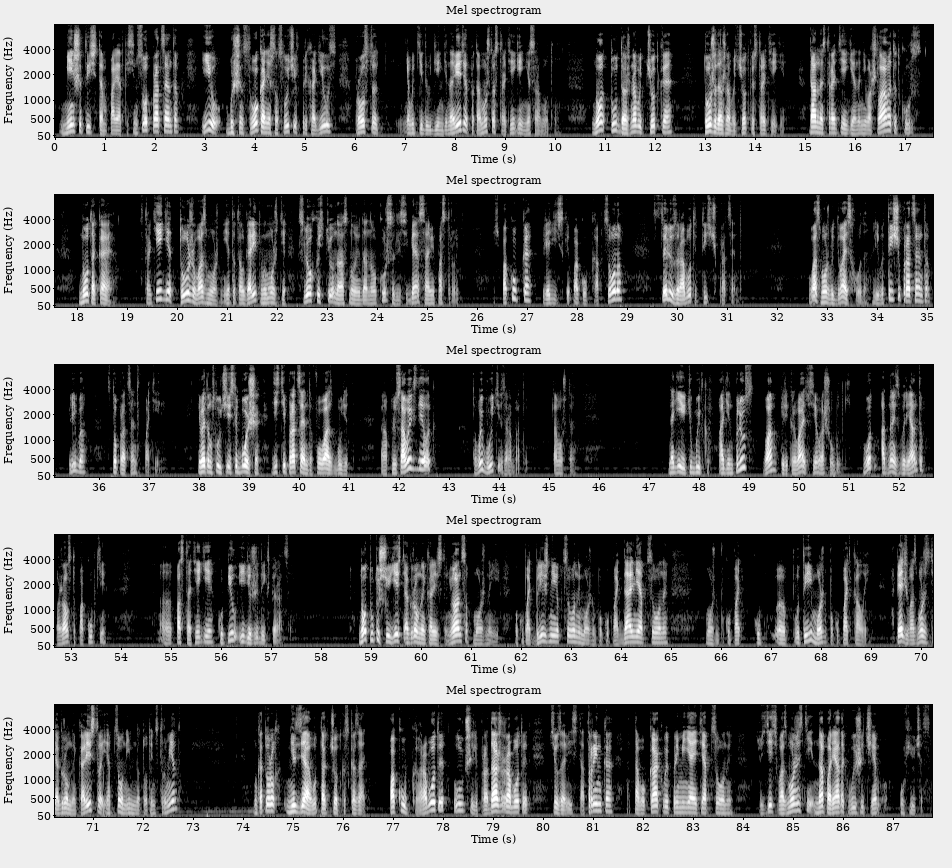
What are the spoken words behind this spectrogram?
меньше 1000, там порядка 700%. И большинство, конечно, случаев приходилось просто выкидывать деньги на ветер, потому что стратегия не сработала. Но тут должна быть четкая, тоже должна быть четкая стратегия. Данная стратегия, она не вошла в этот курс, но такая стратегия тоже возможна. И этот алгоритм вы можете с легкостью на основе данного курса для себя сами построить. Значит, покупка, периодическая покупка опционов с целью заработать 1000%. У вас может быть два исхода. Либо 1000%, либо 100% потери. И в этом случае, если больше 10% у вас будет а, плюсовых сделок, то вы будете зарабатывать. Потому что на 9 убытков 1 плюс вам перекрывает все ваши убытки. Вот одна из вариантов, пожалуйста, покупки э, по стратегии «Купил и держи до экспирации». Но тут еще есть огромное количество нюансов. Можно и покупать ближние опционы, можно покупать дальние опционы, можно покупать э, путы, можно покупать колы. Опять же, возможностей огромное количество, и опцион именно тот инструмент, на которых нельзя вот так четко сказать. Покупка работает лучше или продажа работает. Все зависит от рынка, от того, как вы применяете опционы. Здесь возможностей на порядок выше, чем у фьючерсов.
